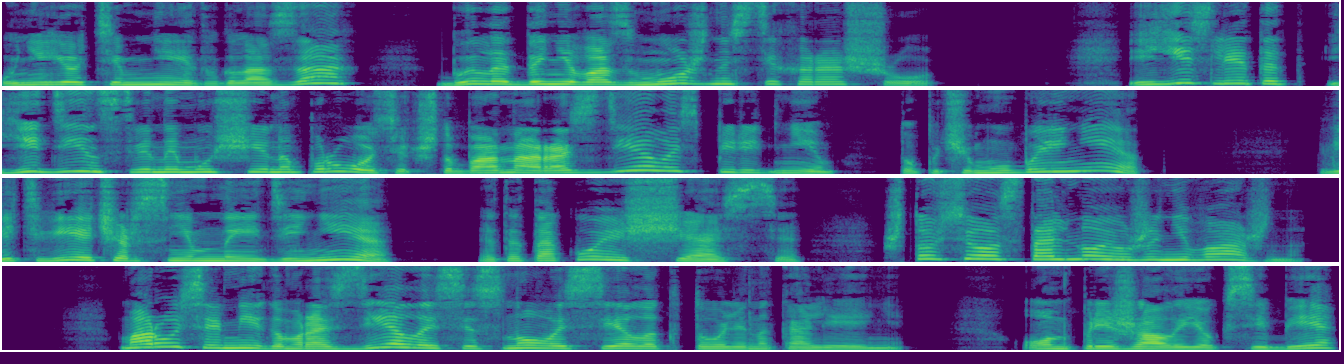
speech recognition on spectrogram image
у нее темнеет в глазах, было до невозможности хорошо. И если этот единственный мужчина просит, чтобы она разделась перед ним, то почему бы и нет? Ведь вечер с ним наедине — это такое счастье, что все остальное уже не важно. Маруся мигом разделась и снова села к Толе на колени. Он прижал ее к себе,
